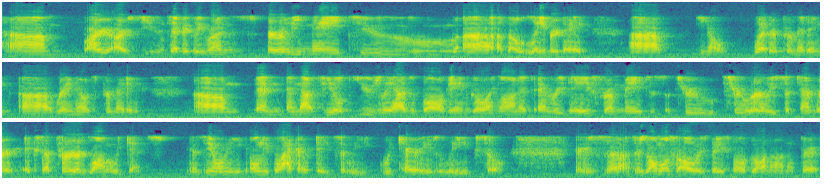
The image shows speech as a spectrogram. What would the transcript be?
Um, our our season typically runs early May to uh, about Labor Day. Uh, you know, weather permitting, uh, rainouts permitting. Um, and, and that field usually has a ball game going on it every day from May to through through early September, except for long weekends. Is the only only blackout dates that we, we carry as a league. So there's uh, there's almost always baseball going on up there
